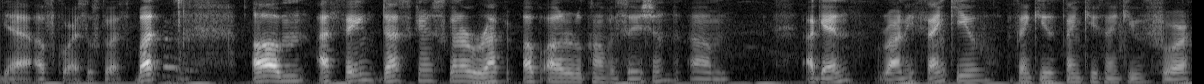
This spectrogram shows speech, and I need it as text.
Yeah, of course, of course. But um, I think that's just gonna wrap up our little conversation. Um, again, Ronnie, thank you, thank you, thank you, thank you for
